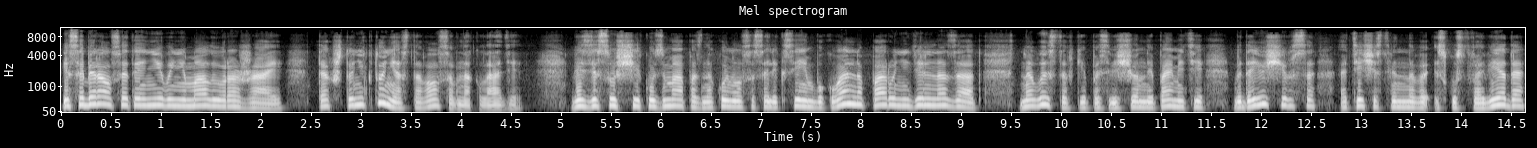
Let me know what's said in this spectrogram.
и собирал с этой нивы немалый урожай, так что никто не оставался в накладе. Вездесущий Кузьма познакомился с Алексеем буквально пару недель назад на выставке, посвященной памяти выдающегося отечественного искусствоведа,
